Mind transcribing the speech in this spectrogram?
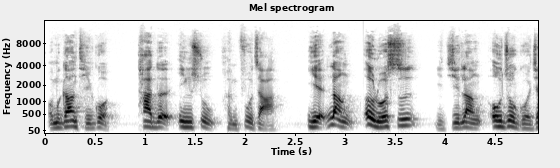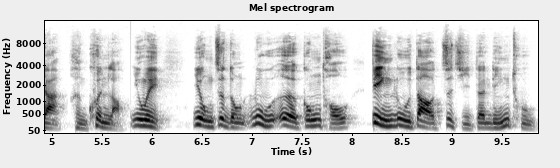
我们刚刚提过，它的因素很复杂，也让俄罗斯以及让欧洲国家很困扰，因为用这种陆俄公投并入到自己的领土，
